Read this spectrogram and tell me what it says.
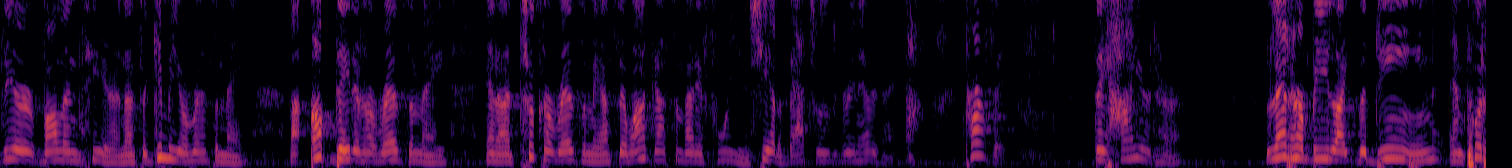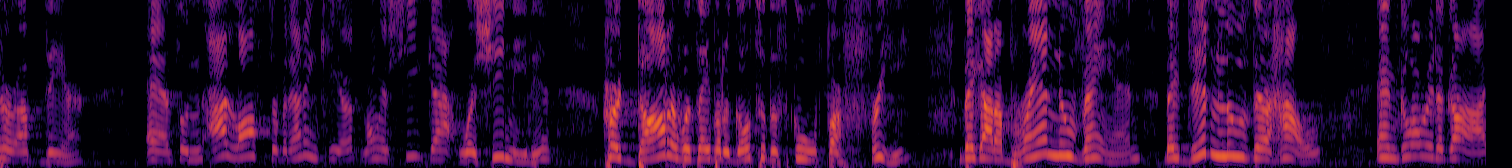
dear volunteer and I said, Give me your resume. I updated her resume and I took her resume. I said, Well, I got somebody for you. She had a bachelor's degree and everything. Ah, perfect. They hired her, let her be like the dean, and put her up there. And so I lost her, but I didn't care as long as she got what she needed. Her daughter was able to go to the school for free. They got a brand new van. They didn't lose their house. And glory to God.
